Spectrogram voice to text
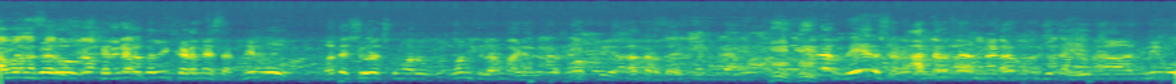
ಫಿಲ್ಮ್ಗಳು ಕನ್ನಡದಲ್ಲಿ ಕಡಿಮೆ ಸರ್. ನೀವು ಮತ್ತೆ ಶಿವರಾಜ್ ಕುಮಾರ್ ಒಂದು ಫಿಲಮ್ ಮಾಡಿದ್ರೆ ಸರ್ ಮಫ್ತಿ ಆ ಥರದ್ದು. Rare sir. ಆ ಥರದ ನಟರ ಜೊತೆ ನೀವು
